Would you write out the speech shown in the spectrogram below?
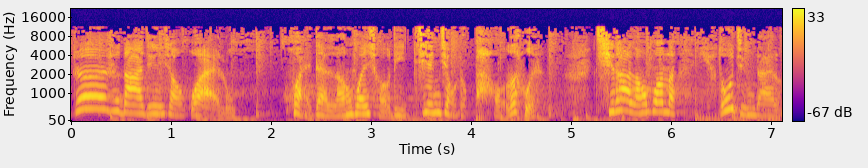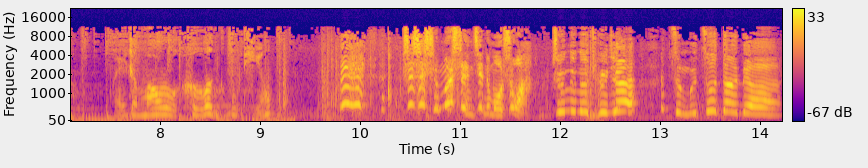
真是大惊小怪喽！坏蛋狼獾小弟尖叫着跑了回来，其他狼獾们也都惊呆了，围着猫洛克问个不停。哎，这是什么神奇的魔术啊？真的能听见？怎么做到的？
